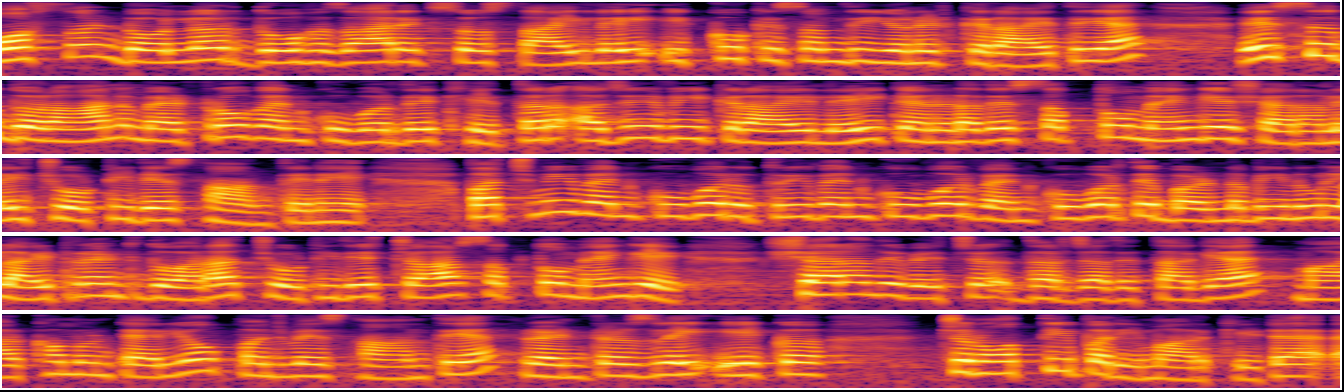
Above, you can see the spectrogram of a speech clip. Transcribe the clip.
ਔਸਤਨ ਡਾਲਰ 2127 ਲਈ ਇੱਕੋ ਕਿਸਮ ਦੀ ਯੂਨਿਟ ਕਿਰਾਏ ਤੇ ਹੈ। ਇਸ ਦੌਰਾਨ ਮੈਟਰੋ ਵੈਨਕੂਵਰ ਦੇ ਖੇਤਰ ਅਜੇ ਵੀ ਕਿਰਾਏ ਲਈ ਕੈਨੇਡਾ ਦੇ ਸਭ ਤੋਂ ਮਹਿੰਗੇ ਸ਼ਹਿਰਾਂ ਲਈ ਚੋਟੀ ਦੇ ਸਥਾਨ ਤੇ ਨੇ। ਪੱਛਮੀ ਵੈਨਕੂਵਰ, ਉੱਤਰੀ ਵੈਨਕੂਵਰ ਵੈਨਕੂਵਰ ਤੇ ਬਰਨਬੀ ਨੂੰ ਲਾਈਟ ਰੈਂਟ ਦੁਆਰਾ ਚੋਟੀ ਦੇ ਚਾਰ ਸਭ ਤੋਂ ਮਹਿੰਗੇ ਸ਼ਹਿਰਾਂ ਦੇ ਵਿੱਚ ਦਰਜਾ ਦਿੱਤਾ ਗਿਆ ਹੈ। ਮਾਰਕਮ ontario ਪੰਜਵੇਂ ਸਥਾਨ ਤੇ ਹੈ। ਰੈਂਟਰਸ ਲਈ ਇੱਕ ਚੁਣੌਤੀ ਭਰੀ ਮਾਰਕੀਟ ਹੈ।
